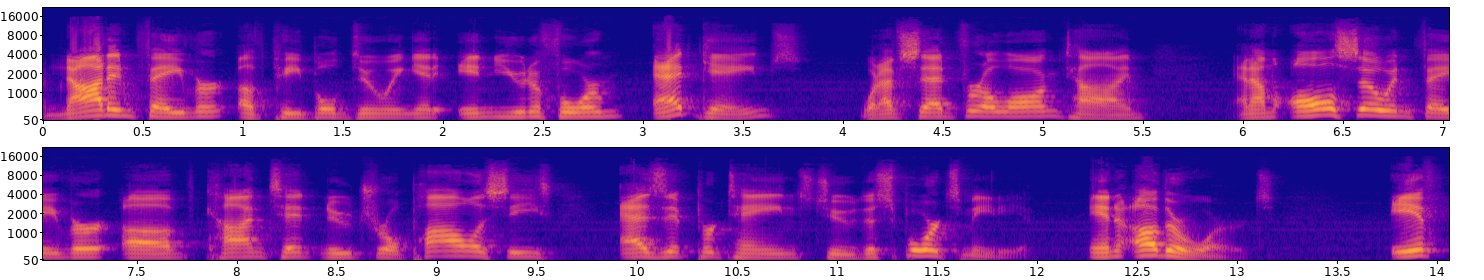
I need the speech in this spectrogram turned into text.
I'm not in favor of people doing it in uniform at games, what I've said for a long time. And I'm also in favor of content neutral policies as it pertains to the sports media. In other words, if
